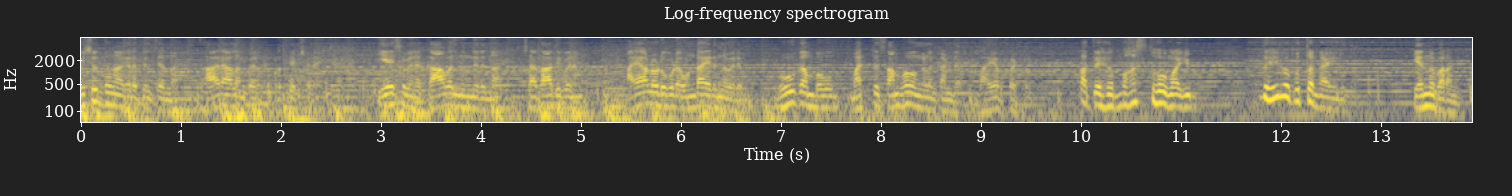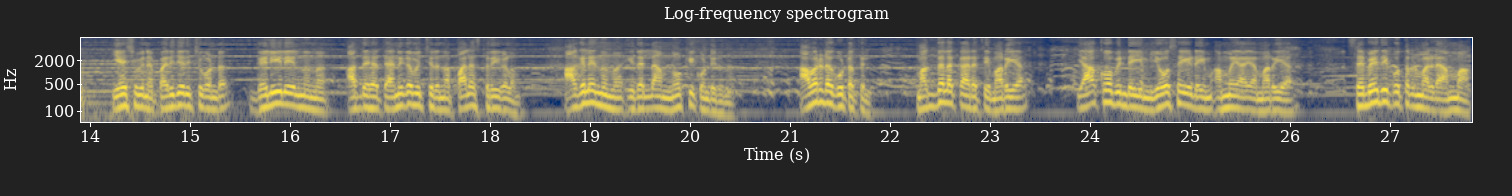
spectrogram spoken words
വിശുദ്ധ നഗരത്തിൽ ചെന്ന് ധാരാളം പേർക്ക് പ്രത്യക്ഷരായി. യേശുവിന് കാവൽ നിന്നിരുന്ന ശതാധിപനും അയാളോടുകൂടെ ഉണ്ടായിരുന്നവരും ഭൂകമ്പവും മറ്റ് സംഭവങ്ങളും കണ്ട് ഭയപ്പെട്ടു. അദ്ദേഹം വാസ്തവമായും ദൈവപുത്രനായിരുന്നു. എന്ന് പറഞ്ഞു. യേശുവിനെ പരിചരിച്ചുകൊണ്ട് ഗലീലയിൽ നിന്ന് അദ്ദേഹത്തെ അനുഗമിച്ചിരുന്ന പല സ്ത്രീകളും അകലെ നിന്ന് ഇതെല്ലാം നോക്കിക്കൊണ്ടിരുന്നു. അവരുടെ കൂട്ടത്തിൽ മഗ്ദലക്കാരത്തി മറിയ യാക്കോബിന്റെയും യോസയുടെയും അമ്മയായ മറിയ സെബേദി പുത്രന്മാരുടെ അമ്മ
